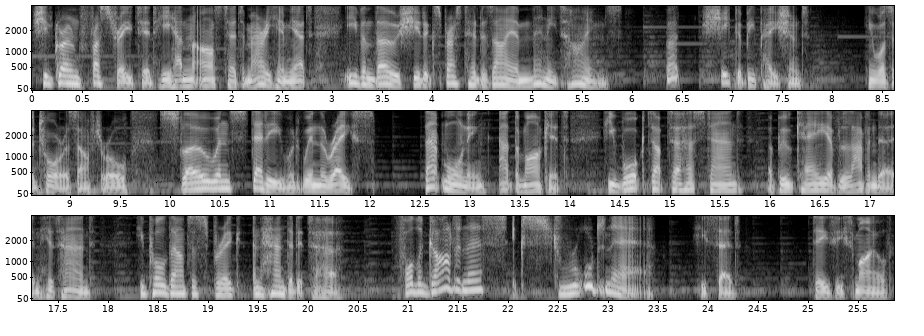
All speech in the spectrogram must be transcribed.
She'd grown frustrated he hadn't asked her to marry him yet, even though she'd expressed her desire many times. But she could be patient. He was a Taurus after all. Slow and steady would win the race. That morning, at the market, he walked up to her stand, a bouquet of lavender in his hand. He pulled out a sprig and handed it to her. For the gardeness extraordinaire, he said. Daisy smiled.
